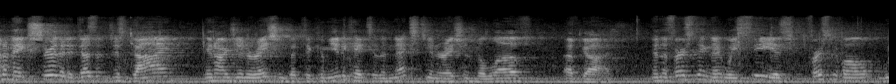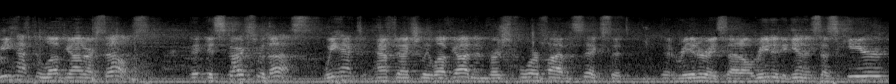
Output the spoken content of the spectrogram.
to make sure that it doesn't just die in our generation, but to communicate to the next generation the love of God. And the first thing that we see is, first of all, we have to love God ourselves. It, it starts with us. We have to, have to actually love God. In verse 4, 5, and 6, it, it reiterates that. I'll read it again. It says, Hear,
